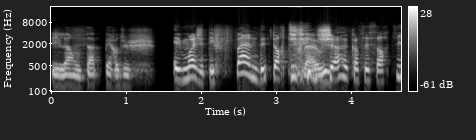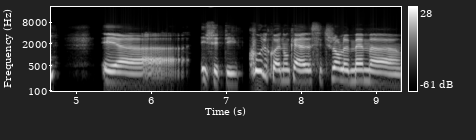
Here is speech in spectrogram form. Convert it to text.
Et là, on t'a perdu. Et moi, j'étais fan des Tortues Bah oui. Ninja quand c'est sorti. Et, euh, et c'était cool, quoi. Donc, euh, c'est toujours le même euh,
